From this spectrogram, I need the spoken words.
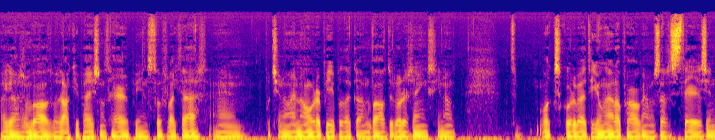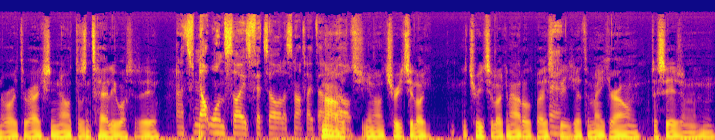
I got involved with occupational therapy and stuff like that. Um, but you know, I know other people that got involved with other things. You know, what's good about the young adult program is that it steers you in the right direction. You know, it doesn't tell you what to do. And it's not one size fits all. It's not like that at no, you know, it treats you like it treats you like an adult. Basically, Yeah. you get to make your own decision, and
